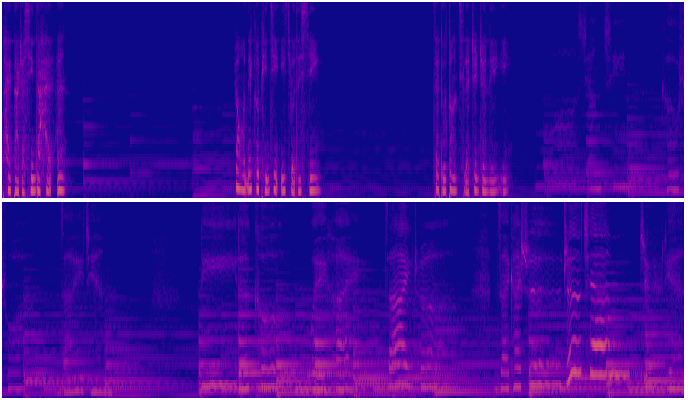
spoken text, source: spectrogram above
拍打着心的海岸，让我那颗平静已久的心，再度荡起了阵阵涟漪。在开始之前。句点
